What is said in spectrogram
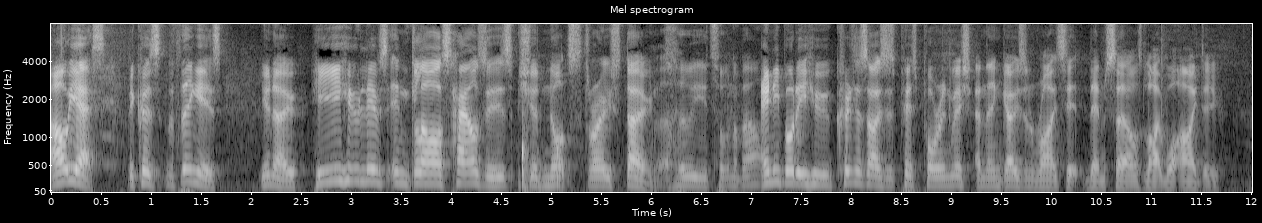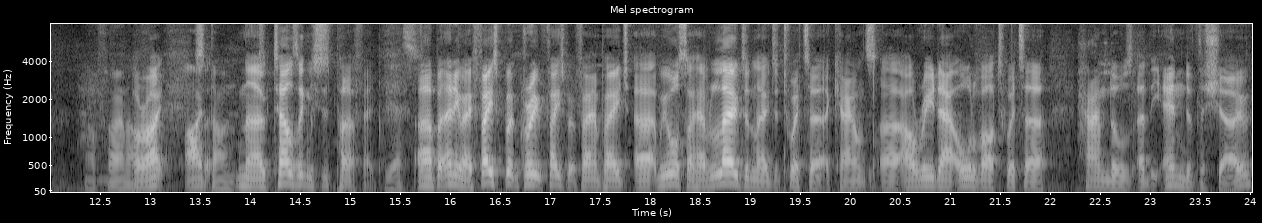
oh yes, because the thing is, you know, he who lives in glass houses should not throw stones. Who are you talking about? Anybody who criticises piss poor English and then goes and writes it themselves, like what I do. Oh, fair enough. All right. I So- don't. No, Tells English is perfect. Yes. Uh, but anyway, Facebook group, Facebook fan page. Uh, we also have loads and loads of Twitter accounts. Uh, I'll read out all of our Twitter handles at the end of the show.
